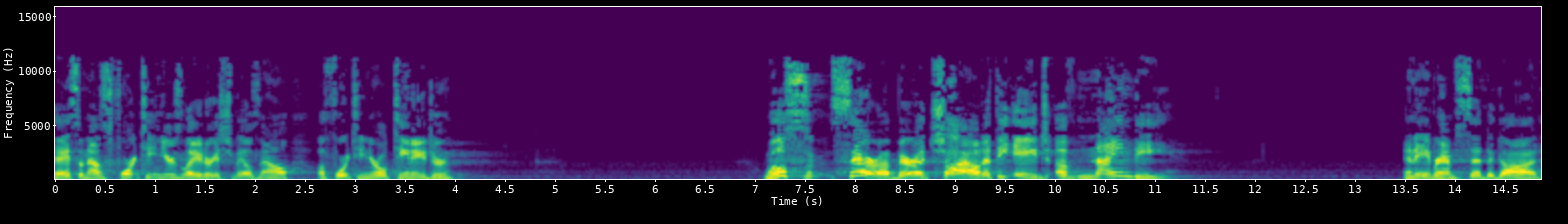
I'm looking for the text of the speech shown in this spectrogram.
Okay, so now it's 14 years later. Ishmael's now a 14 year old teenager. Will Sarah bear a child at the age of 90? And Abraham said to God,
